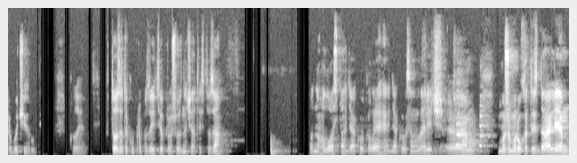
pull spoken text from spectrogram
робочій групі. Колеги, хто за таку пропозицію? Прошу визначатись. Хто за? Одноголосно. Дякую, колеги. Дякую, Олександр Валерійович. Е, Можемо рухатись далі.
